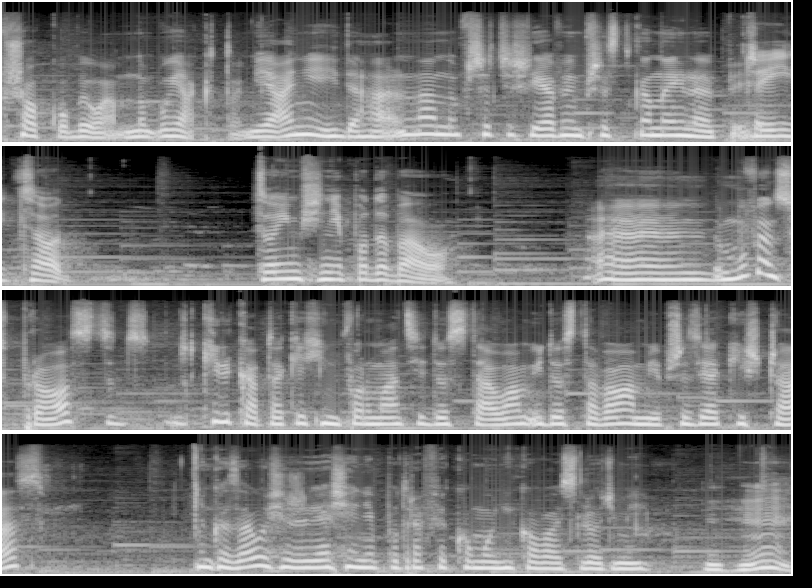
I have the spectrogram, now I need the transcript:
w szoku byłam, no bo jak to? Ja nie idealna? No przecież ja wiem wszystko najlepiej. Czyli co? Co im się nie podobało? E, mówiąc wprost, kilka takich informacji dostałam i dostawałam je przez jakiś czas. Okazało się, że ja się nie potrafię komunikować z ludźmi. Mhm.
